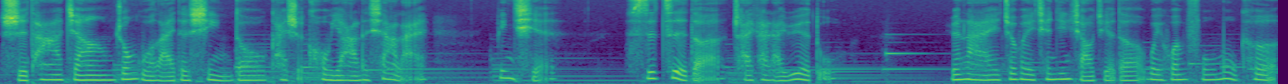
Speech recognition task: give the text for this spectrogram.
使他将中国来的信都开始扣押了下来，并且私自的拆开来阅读。原来，这位千金小姐的未婚夫穆克，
